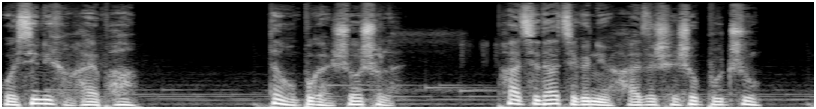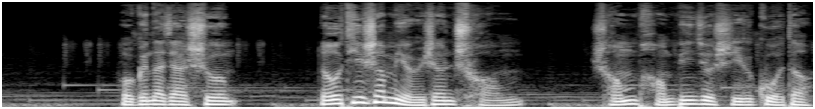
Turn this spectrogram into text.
我心里很害怕，但我不敢说出来，怕其他几个女孩子承受不住。我跟大家说，楼梯上面有一张床，床旁边就是一个过道，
